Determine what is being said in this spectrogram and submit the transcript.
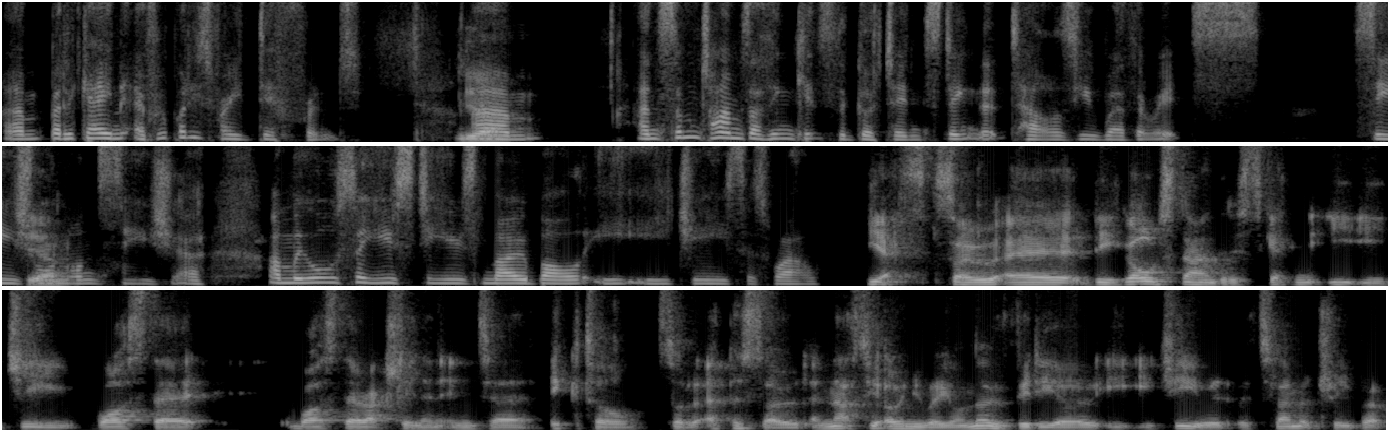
Um, but again, everybody's very different. Yeah. Um, And sometimes I think it's the gut instinct that tells you whether it's seizure yeah. or non-seizure. And we also used to use mobile EEGs as well. Yes. So uh, the gold standard is to get an EEG whilst they're whilst they're actually in an interictal sort of episode. And that's the only way you'll know video EEG with, with, telemetry. But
